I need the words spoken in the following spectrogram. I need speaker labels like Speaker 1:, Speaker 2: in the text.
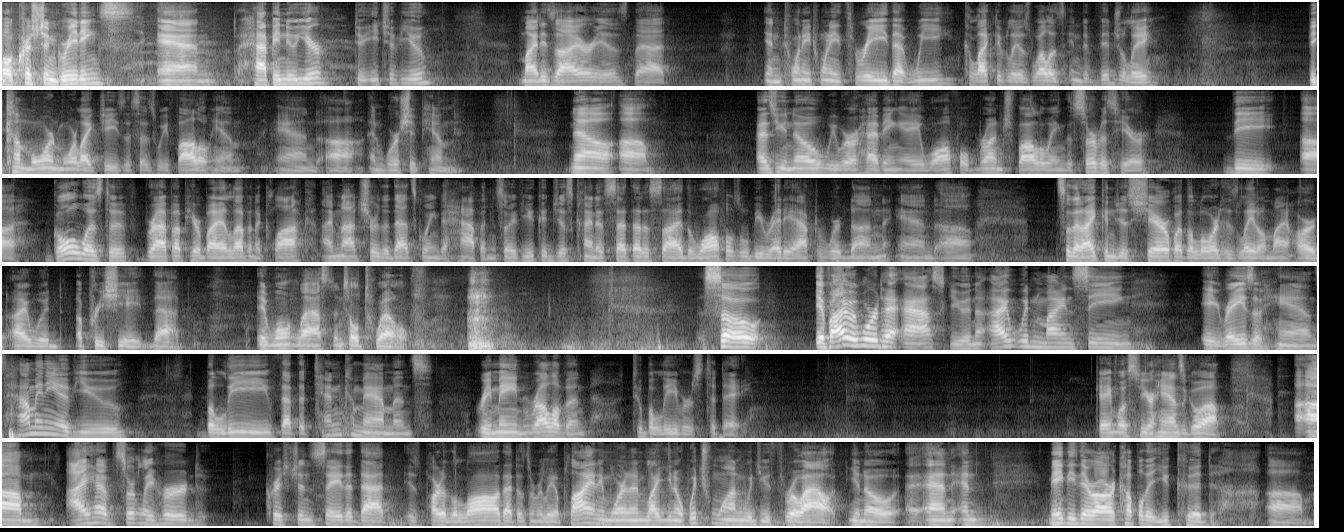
Speaker 1: Well, Christian greetings and Happy New Year to each of you. My desire is that in 2023 that we collectively as well as individually become more and more like Jesus as we follow him and, uh, and worship him. Now, um, as you know, we were having a waffle brunch following the service here. The uh, goal was to wrap up here by 11 o'clock. I'm not sure that that's going to happen. So if you could just kind of set that aside, the waffles will be ready after we're done. And uh, so that I can just share what the Lord has laid on my heart, I would appreciate that. It won't last until 12. so if I were to ask you, and I wouldn't mind seeing a raise of hands, how many of you believe that the Ten Commandments remain relevant to believers today? Okay, most of your hands go up. Um, I have certainly heard Christians say that that is part of the law, that doesn't really apply anymore. And I'm like, you know, which one would you throw out? You know, and, and maybe there are a couple that you could um,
